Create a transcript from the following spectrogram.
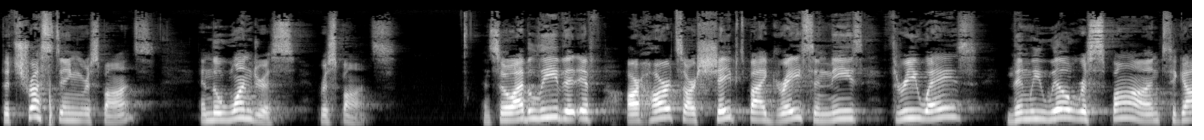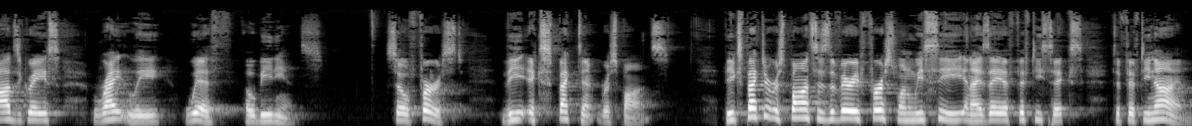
the trusting response, and the wondrous response. And so I believe that if our hearts are shaped by grace in these three ways, then we will respond to God's grace rightly with obedience. So first, the expectant response. The expectant response is the very first one we see in Isaiah 56 to 59.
